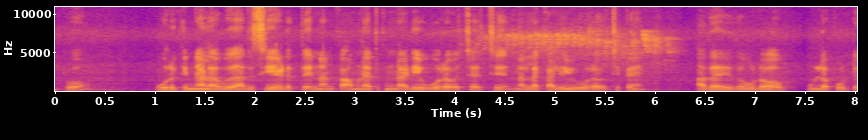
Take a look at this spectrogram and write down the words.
இப்போது ஒரு கிண்ண அளவு அரிசியை எடுத்து நான் கால் மணி நேரத்துக்கு முன்னாடியே ஊற வச்சாச்சு. நல்லா கழுவி ஊற வச்சுட்டேன். அதை இதோட உள்ளே போட்டு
